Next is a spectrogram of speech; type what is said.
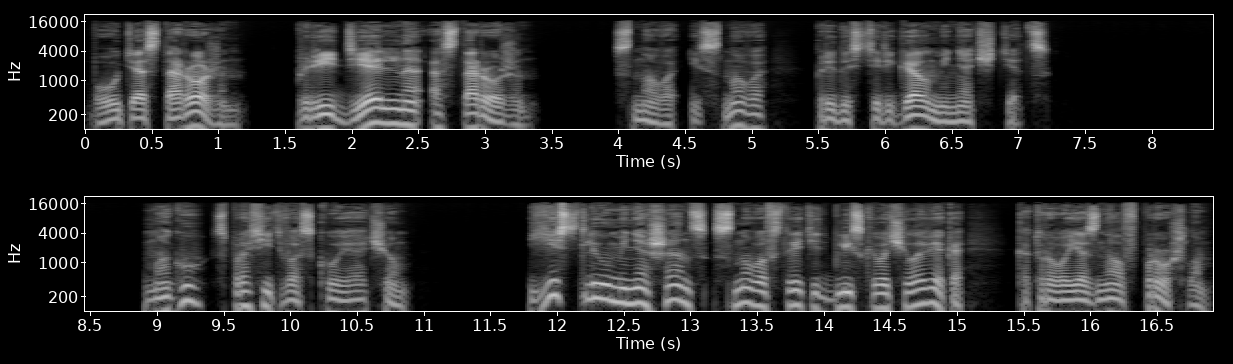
Будь осторожен, предельно осторожен. Снова и снова предостерегал меня чтец. «Могу спросить вас кое о чем? Есть ли у меня шанс снова встретить близкого человека, которого я знал в прошлом?»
